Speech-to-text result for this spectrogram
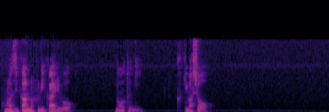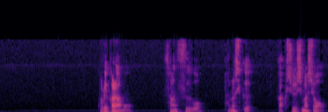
この時間の振り返りをノートに書きましょう。これからも算数を楽しく学習しましょう。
